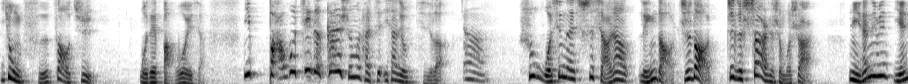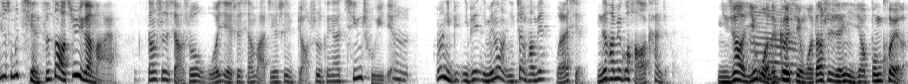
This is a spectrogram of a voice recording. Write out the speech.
用词造句我得把握一下。你把握这个干什么？他一下就急了。嗯，说我现在是想让领导知道这个事儿是什么事儿，你在那边研究什么遣词造句干嘛呀？当时想说，我也是想把这件事情表述得更加清楚一点。嗯我说你别你别你别弄，你站旁边，我来写，你在旁边给我好好看着。你知道，以我的个性，我当时人已经要崩溃了。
